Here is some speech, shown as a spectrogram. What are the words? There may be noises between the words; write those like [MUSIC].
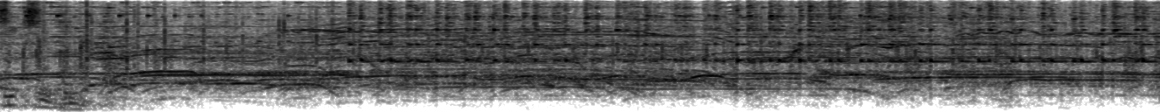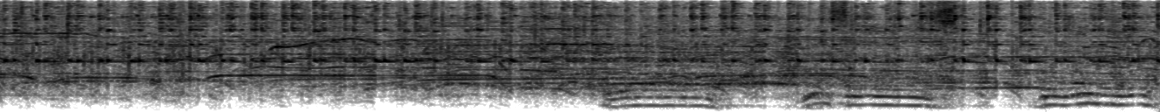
six of them. This is the winner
